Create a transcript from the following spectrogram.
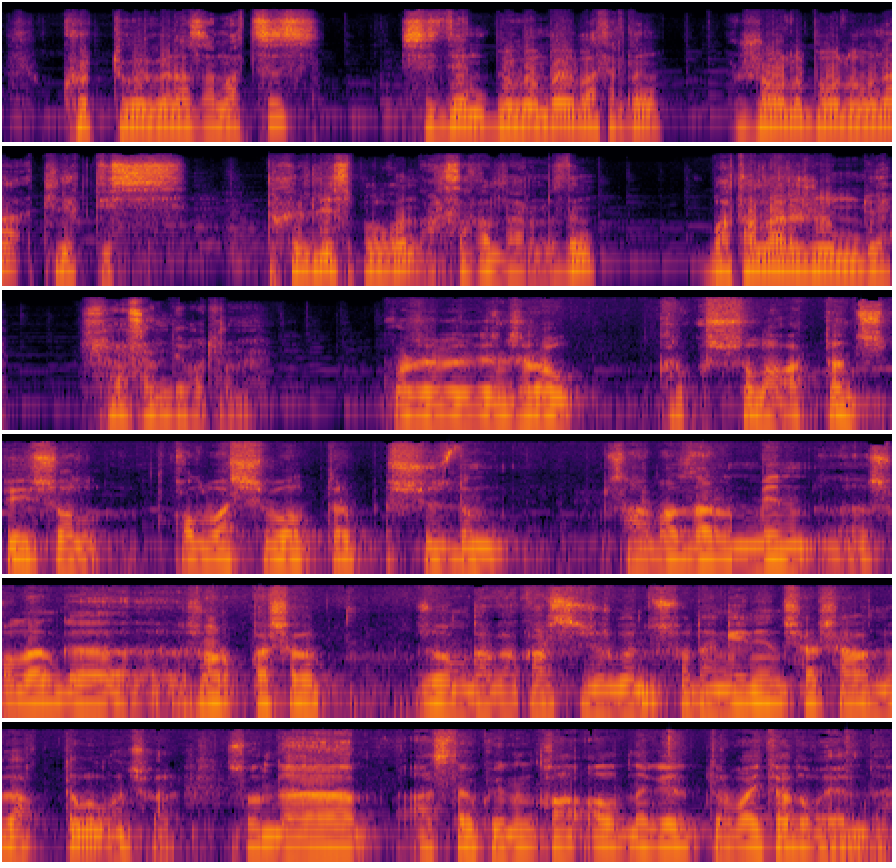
Көпті көрген азаматсыз сізден бөгенбай батырдың жолы болуына тілектес пікірлес болған ақсақалдарымыздың баталары жөнінде сұрасам деп отырмын. Қожаберген жырау қырық үш жылы аттан түспей сол қолбасшы болып тұрып үш жүздің сарбаздарымен сол әлгі жорыққа шығып жоңғарға қарсы жүргенде содан кейін енді шаршаған уақыт та болған шығар. Сонда астаукенің алдына келіп тұрып айтады ғой енді.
